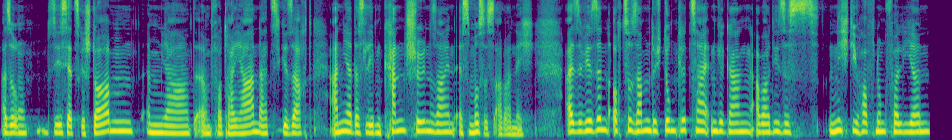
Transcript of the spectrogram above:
also sie ist jetzt gestorben im Jahr äh, vor drei Jahren. Da hat sie gesagt, Anja, das Leben kann schön sein, es muss es aber nicht. Also wir sind auch zusammen durch dunkle Zeiten gegangen, aber dieses nicht die Hoffnung verlieren,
